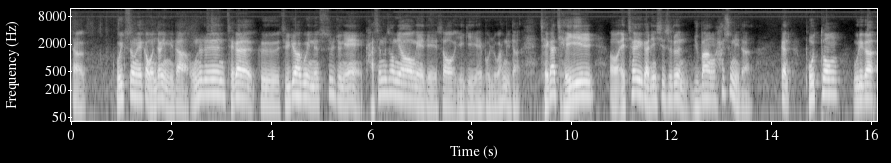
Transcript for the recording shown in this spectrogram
자, 고익성외과 원장입니다. 오늘은 제가 그 즐겨 하고 있는 수술 중에 가슴 성형에 대해서 얘기해 보려고 합니다. 제가 제일 어, 애착을 가진 시술은 유방 하수입니다. 그러니까 보통 우리가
